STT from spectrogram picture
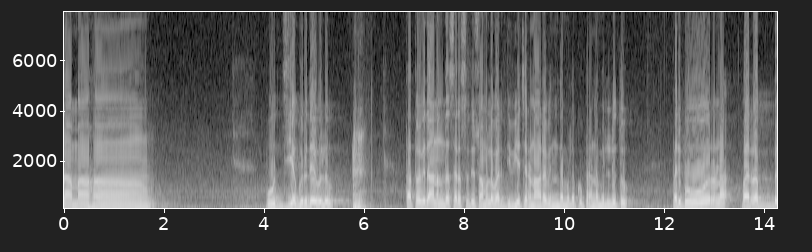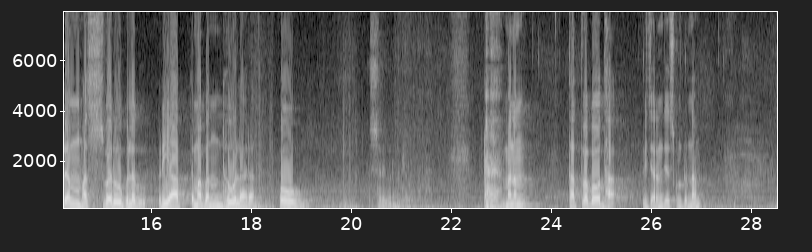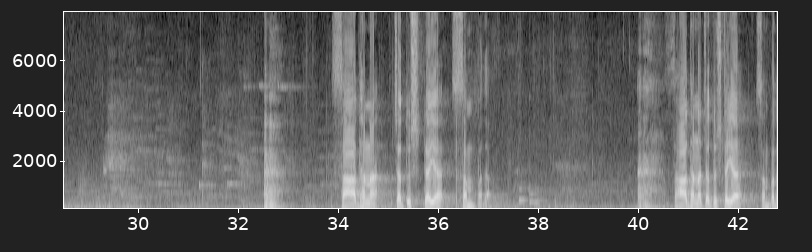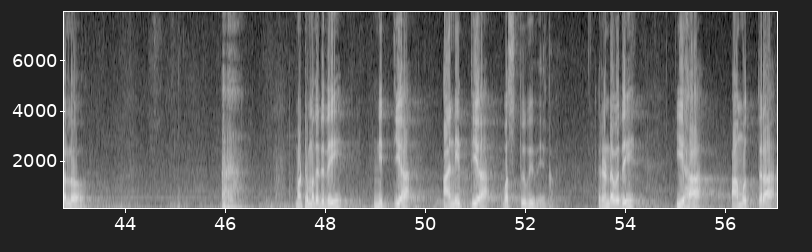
नमः పూజ్య గురుదేవులు తత్వవిధానంద సరస్వతి స్వాముల వారి దివ్య చరణారవిందములకు ప్రణమిల్లుతూ పరిపూర్ణ పరబ్రహ్మస్వరూపులకు ప్రియాత్మ బంధువులారా ఓం. శ్రీ గురుదేవ మనం తత్వబోధ విచారం చేసుకుంటున్నాం. సాధన చతుష్టయ సంపద. సాధన చతుష్టయ సంపదలో మొట్టమొదటిది నిత్య అనిత్య వస్తు వివేకం. రెండవది ఇహ అముత్ర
